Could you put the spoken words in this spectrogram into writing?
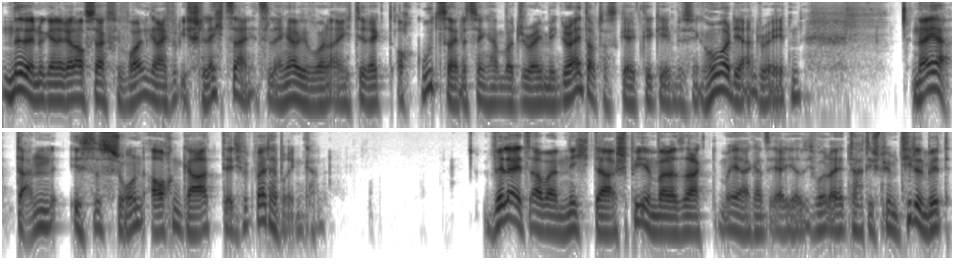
ne, wenn du generell auch sagst, wir wollen gar nicht wirklich schlecht sein jetzt länger, wir wollen eigentlich direkt auch gut sein, deswegen haben wir Jeremy Grant auch das Geld gegeben, deswegen holen wir die Andre Ayton. Naja, dann ist es schon auch ein Guard, der dich wirklich weiterbringen kann. Will er jetzt aber nicht da spielen, weil er sagt, ja, ganz ehrlich, also ich wollte, dachte, ich spiele im Titel mit.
